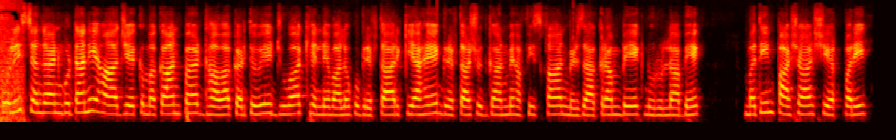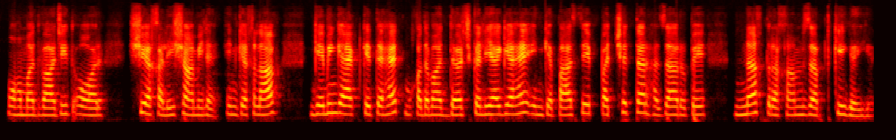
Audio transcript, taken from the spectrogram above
Police Chandrayaan ने आज एक मकान पर धावा करते हुए जुआ खेलने वालों को गिरफ़्तार किया है। गिरफ़्तार शुदगान में हफीज खान, मिर्ज़ा अक्रम बेग, नूरुल्ला बेग, मतीन पाशा, शेख फरीक मोहम्मद वाजिद और शेख अली शामिल है। इनके खिलाफ गेमिंग एक्ट के तहत मुकदमा दर्ज कर लिया गया है। इनके पास से पचहत्तर हज़ार रुपये नकद रकम जब्त की गई है।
